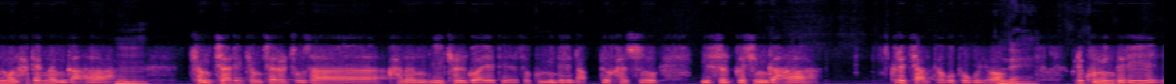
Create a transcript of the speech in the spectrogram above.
충분하겠는가. 음. 경찰이 경찰을 조사하는 이 결과에 대해서 국민들이 납득할 수 있을 것인가. 그렇지 않다고 보고요. 네. 그리고 국민들이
